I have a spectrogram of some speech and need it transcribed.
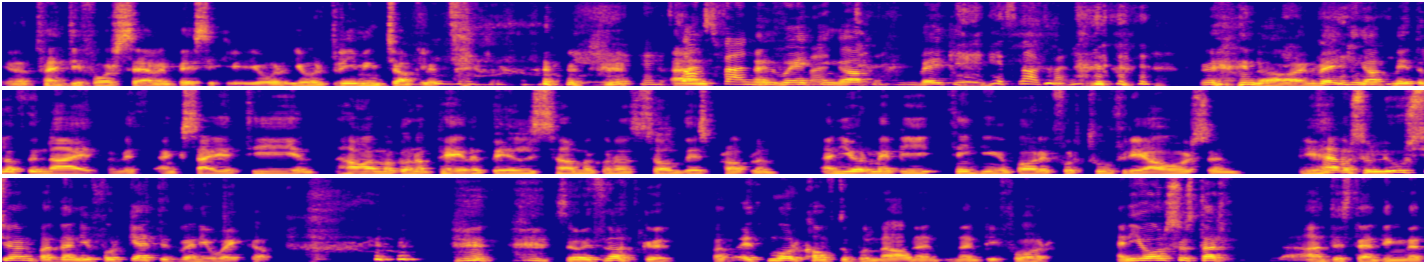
you know 24 7 basically you were you were dreaming chocolate. It sounds and, fun and waking up waking it's not fun. No and waking up middle of the night with anxiety and how am i going to pay the bills? How am i going to solve this problem? And you're maybe thinking about it for two three hours and you have a solution but then you forget it when you wake up. So it's not good but it's more comfortable now than, than before. And you also start understanding that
